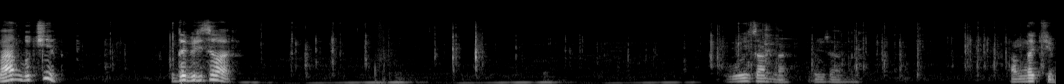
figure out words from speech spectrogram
Lan bu kim? Burada birisi var. Uyuz Anna. Uyuz Anna. Anna kim?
